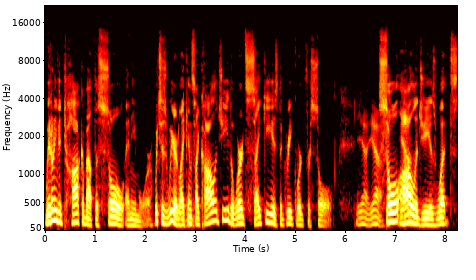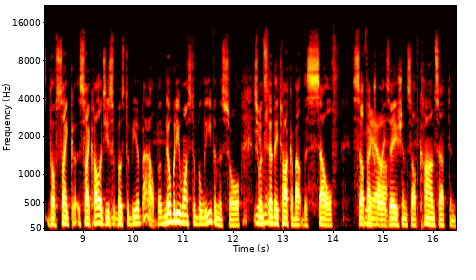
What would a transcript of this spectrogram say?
We don't even talk about the soul anymore, which is weird. Like in psychology, the word psyche is the Greek word for soul. Yeah, yeah. Soulology yeah. is what the psych- psychology is supposed to be about, but nobody wants to believe in the soul. So you instead, know, they talk about the self, self actualization, yeah. self concept, and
